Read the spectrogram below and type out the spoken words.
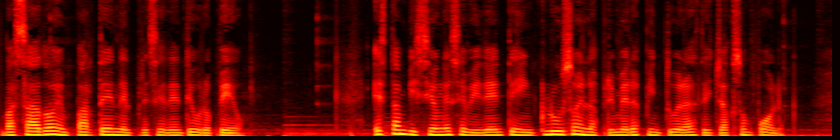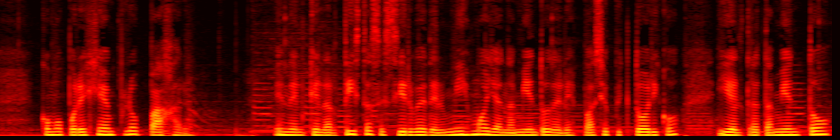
basado en parte en el precedente europeo. Esta ambición es evidente incluso en las primeras pinturas de Jackson Pollock, como por ejemplo Pájaro, en el que el artista se sirve del mismo allanamiento del espacio pictórico y el tratamiento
